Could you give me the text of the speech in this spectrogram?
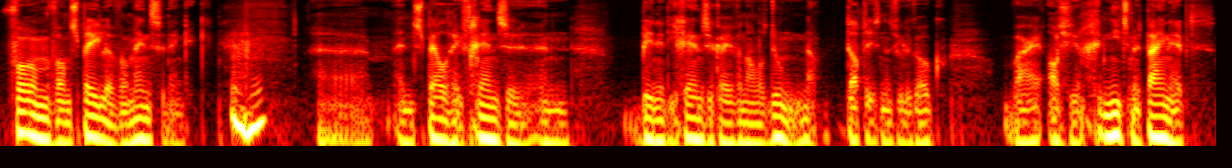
vorm van spelen van mensen, denk ik. Eh, en spel heeft grenzen en binnen die grenzen kan je van alles doen. Nou, dat is natuurlijk ook waar als je niets met pijn hebt,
